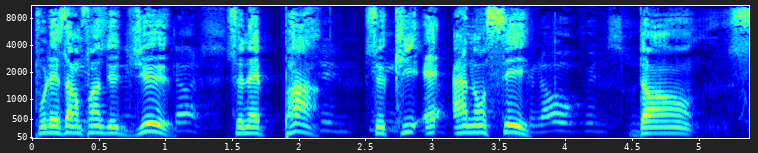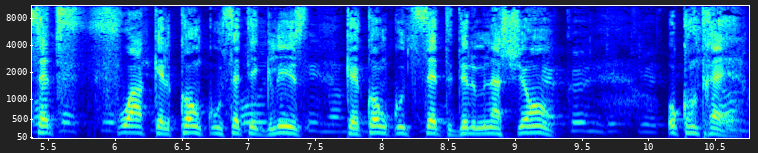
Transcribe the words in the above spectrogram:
pour les enfants de Dieu, ce n'est pas ce qui est annoncé dans cette foi quelconque ou cette église quelconque ou cette dénomination. Au contraire,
